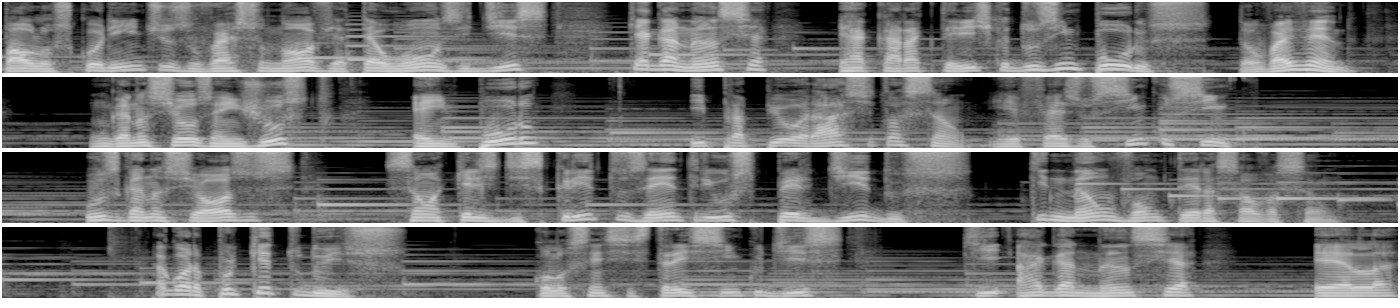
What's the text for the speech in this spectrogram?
Paulo aos Coríntios, o verso 9 até o 11 diz que a ganância é a característica dos impuros. Então vai vendo. Um ganancioso é injusto, é impuro e para piorar a situação, em Efésios 5:5, os gananciosos são aqueles descritos entre os perdidos que não vão ter a salvação. Agora, por que tudo isso? Colossenses 3:5 diz que a ganância ela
